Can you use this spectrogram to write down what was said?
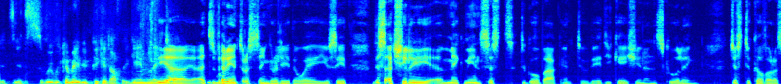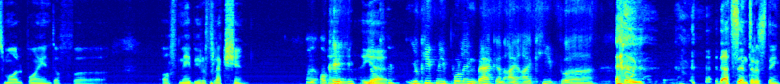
it's it's we, we can maybe pick it up again later Yeah, yeah, it's Mhm. very interesting, really, the way you see it. This actually uh, make me insist to go back into the education and schooling, just to cover a small point of uh, of maybe reflection. Uh, okay Uh, you, you, yeah. keep, you keep me pulling back and i i keep uh, going That's interesting.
